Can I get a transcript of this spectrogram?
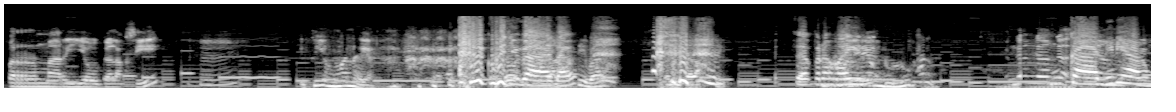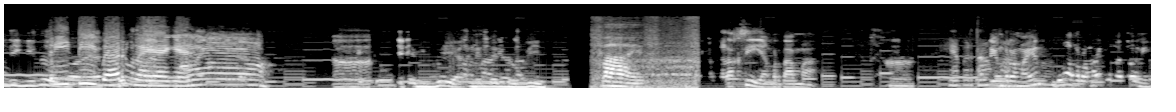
Per Mario Galaxy. Hmm. Itu yang mana ya? Gue Oh, juga nggak tahu. Gak pernah main. Yang dulu kan? Enggak, enggak, enggak. Bukan, ini yang 3D gitu. 3D soalnya. baru kayaknya. Oh. Ah, Jadi Wii ya Mario Nintendo Wii five, Galaxy yang pertama. Ah. Yang pertama. Ada yang pernah main? Gue nggak pernah main, gue nggak tahu nih.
